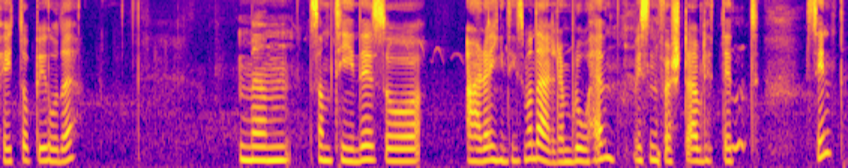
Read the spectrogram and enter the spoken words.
høyt oppe i hodet. Men samtidig så er det ingenting som er deiligere enn blodhevn, hvis den først er blitt litt sint.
